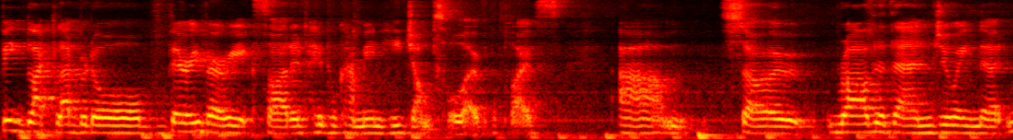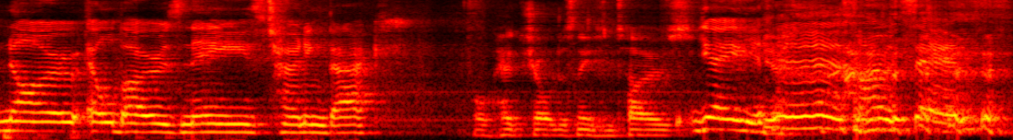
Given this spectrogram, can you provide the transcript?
big black Labrador, very, very excited. People come in, he jumps all over the place. Um, so rather than doing the no elbows, knees, turning back, Or head, shoulders, knees, and toes. yeah, yeah, yeah. Simon says.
